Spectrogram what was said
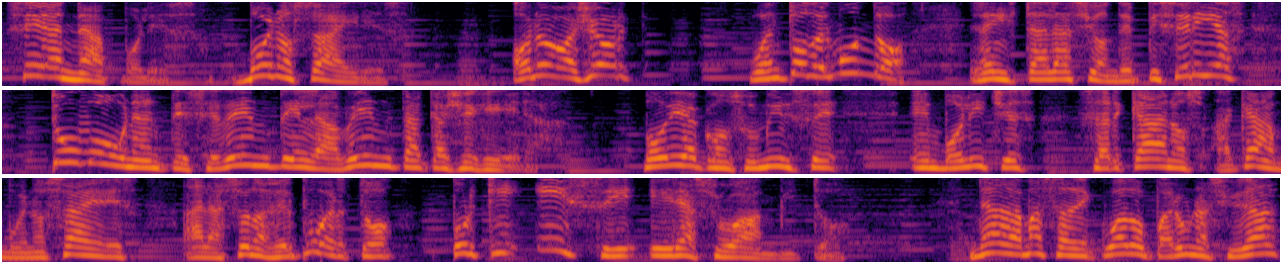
sea en Nápoles, Buenos Aires o Nueva York, o en todo el mundo, la instalación de pizzerías tuvo un antecedente en la venta callejera. Podía consumirse en boliches cercanos acá en Buenos Aires, a las zonas del puerto, porque ese era su ámbito. Nada más adecuado para una ciudad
